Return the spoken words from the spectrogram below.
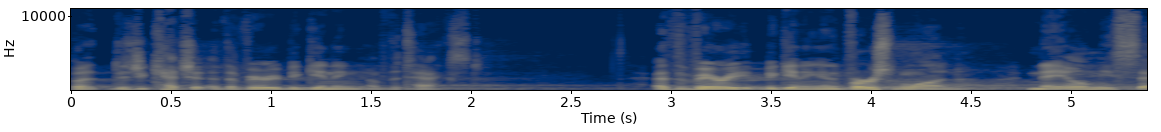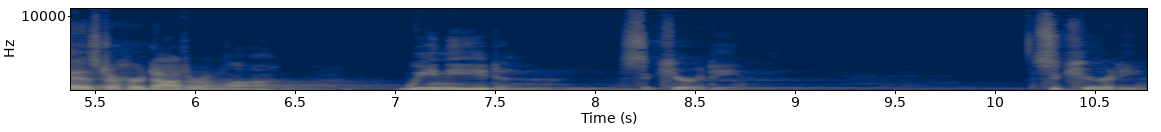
But did you catch it at the very beginning of the text? At the very beginning, in verse 1, Naomi says to her daughter in law, We need security. Security.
